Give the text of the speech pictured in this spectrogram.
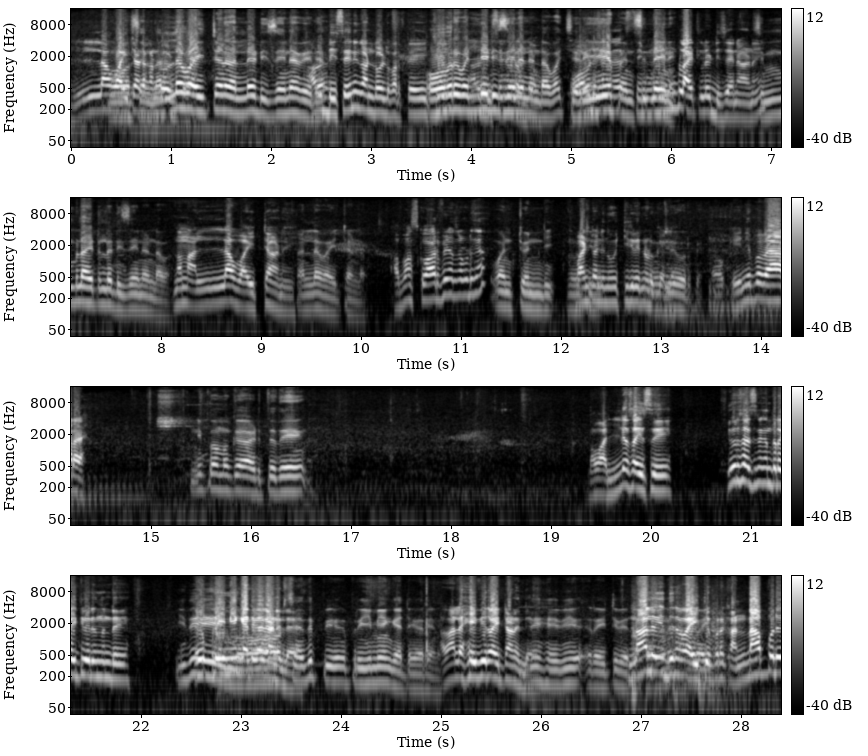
നല്ല വൈറ്റ് ആണ്. നല്ല വൈറ്റ് ആണ് നല്ല ഡിസൈനാ വരുന്നത് ഡിസൈൻ കണ്ടോളൂ പ്രത്യേകിച്ച് ഓവർ വലിയ ഡിസൈൻ അല്ല ഉണ്ടാവുക. ചെറിയ പെൻസിൽ സിമ്പിൾ ആയിട്ടുള്ള ഡിസൈൻ ആണ്. സിമ്പിൾ ആയിട്ടുള്ള ഡിസൈൻ ഉണ്ടാവുക. നല്ല വൈറ്റ് ആണ്. നല്ല വൈറ്റ് ഉണ്ടാവും അപ്പോൾ സ്ക്വയർ ഫീറ്റ് എത്ര കൊടുക്കുക? വൺ ട്വന്റി വൺ ട്വന്റി നൂറ്റി ഇരുപതിന് കൊടുക്കുക ഇരുപത് റുപ്യ ഓക്കെ ഇനിയിപ്പോൾ വേറെ. ഇനിയിപ്പോൾ നമുക്ക് അടുത്തത് വലിയ സൈസ് ഈ ഒരു സൈസിന് എന്ത് റേറ്റ് വരുന്നുണ്ട്? ഇത് പ്രീമിയം കാറ്റഗറി ആണല്ലേ? ഇത് പ്രീമിയം കാറ്റഗറിയാണ് ആണ്. നല്ല ഹെവി റേറ്റ് ആണല്ലേ? ഇത് ഹെവി റേറ്റ് എന്നാലും വരുന്നത് ഇതിന് റേറ്റ് ഇപ്പൊ കണ്ടാപ്പൊരു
